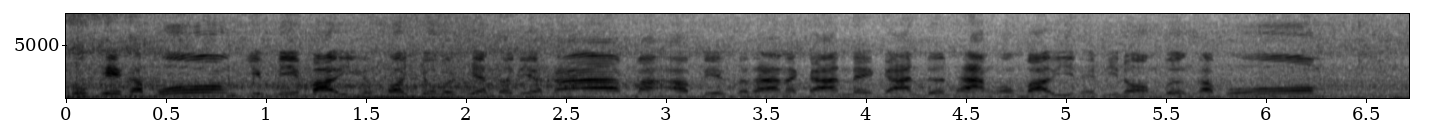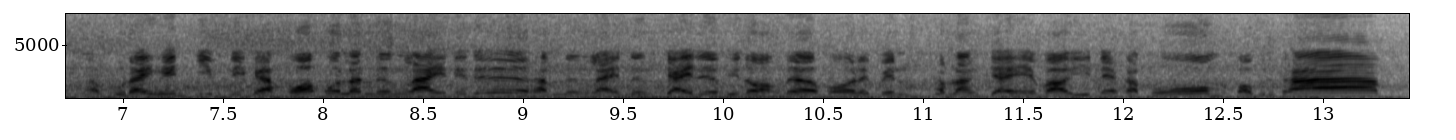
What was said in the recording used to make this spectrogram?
โอเคครับผมคลิปนี้บ่าวอีกขอจบไปเพียงเท่านี้ครับมาอัปเดตสถานการณ์ในการเดินทางของบ่าวอีกให้พี่น้องเบิ่งครับผมถ้าผู้ใดเห็นคลิปนี้ก็ขอคนละหนึ่งไลค์เด้อทำหนึ่งไลค์หนึ่งใจเด้อพี่น้องเด้อเพราะว่าได้เป็นกำลังใจให้บ่าวอีกนะครับผมขอบคุณครับ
